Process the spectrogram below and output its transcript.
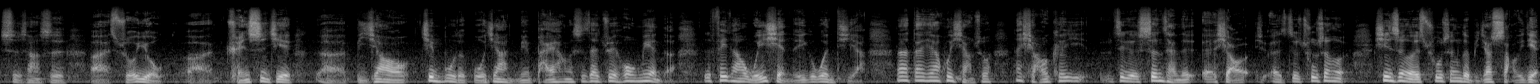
事实上是呃所有呃全世界呃比较进步的国家里面排行是在最后面的，是非常危险的一个问题啊。那大家会想说，那小儿科医这个生产的呃小呃这出生新生儿出生的比较少一点，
